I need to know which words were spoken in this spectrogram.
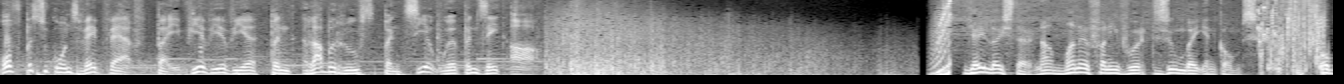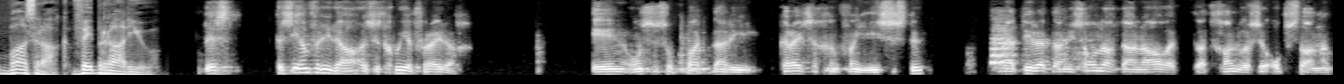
of besoek ons webwerf by www.rubberroofs.co.za. Jy luister na manne van die woord Zoom by einkoms op Basraak Web Radio. Dis is een van die dae is dit goeie Vrydag. En ons is op pad na die kruisiging van Jesus toe. En natuurlik dan die Sondag daarna wat wat gaan oor sy opstanding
